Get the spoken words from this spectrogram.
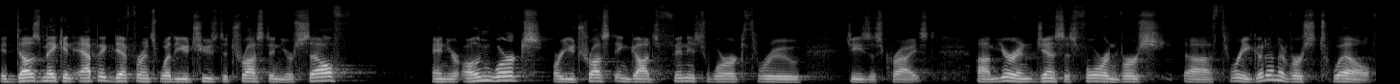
It does make an epic difference whether you choose to trust in yourself and your own works or you trust in God's finished work through Jesus Christ. Um, you're in Genesis 4 and verse uh, 3. Go down to verse 12.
